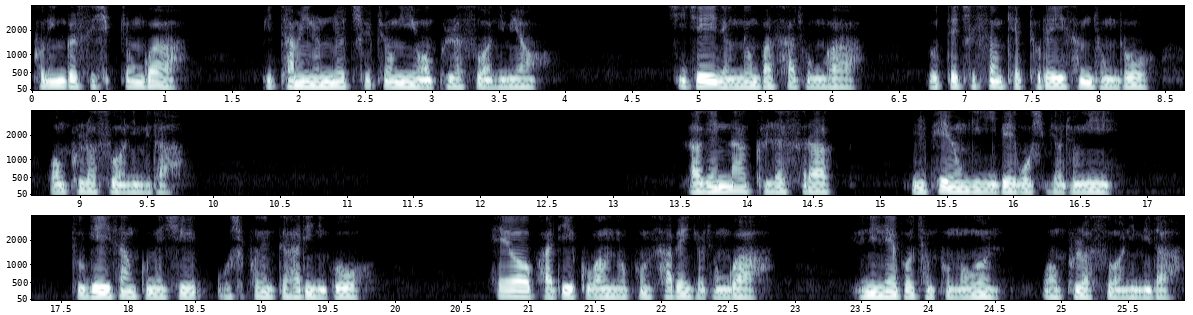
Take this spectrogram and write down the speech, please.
프링글스 10종과 비타민 음료 7종이 원 플러스 원이며 CJ 냉동밥 4종과 롯데 칠성 게토레이 3종도 원 플러스 원입니다. 라겐나 글래스락 밀폐용기 250여 종이 2개 이상 구매 시 50% 할인이고 헤어 바디 구강용품 400여 종과 유니레버 전품목은 원 플러스 원입니다.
